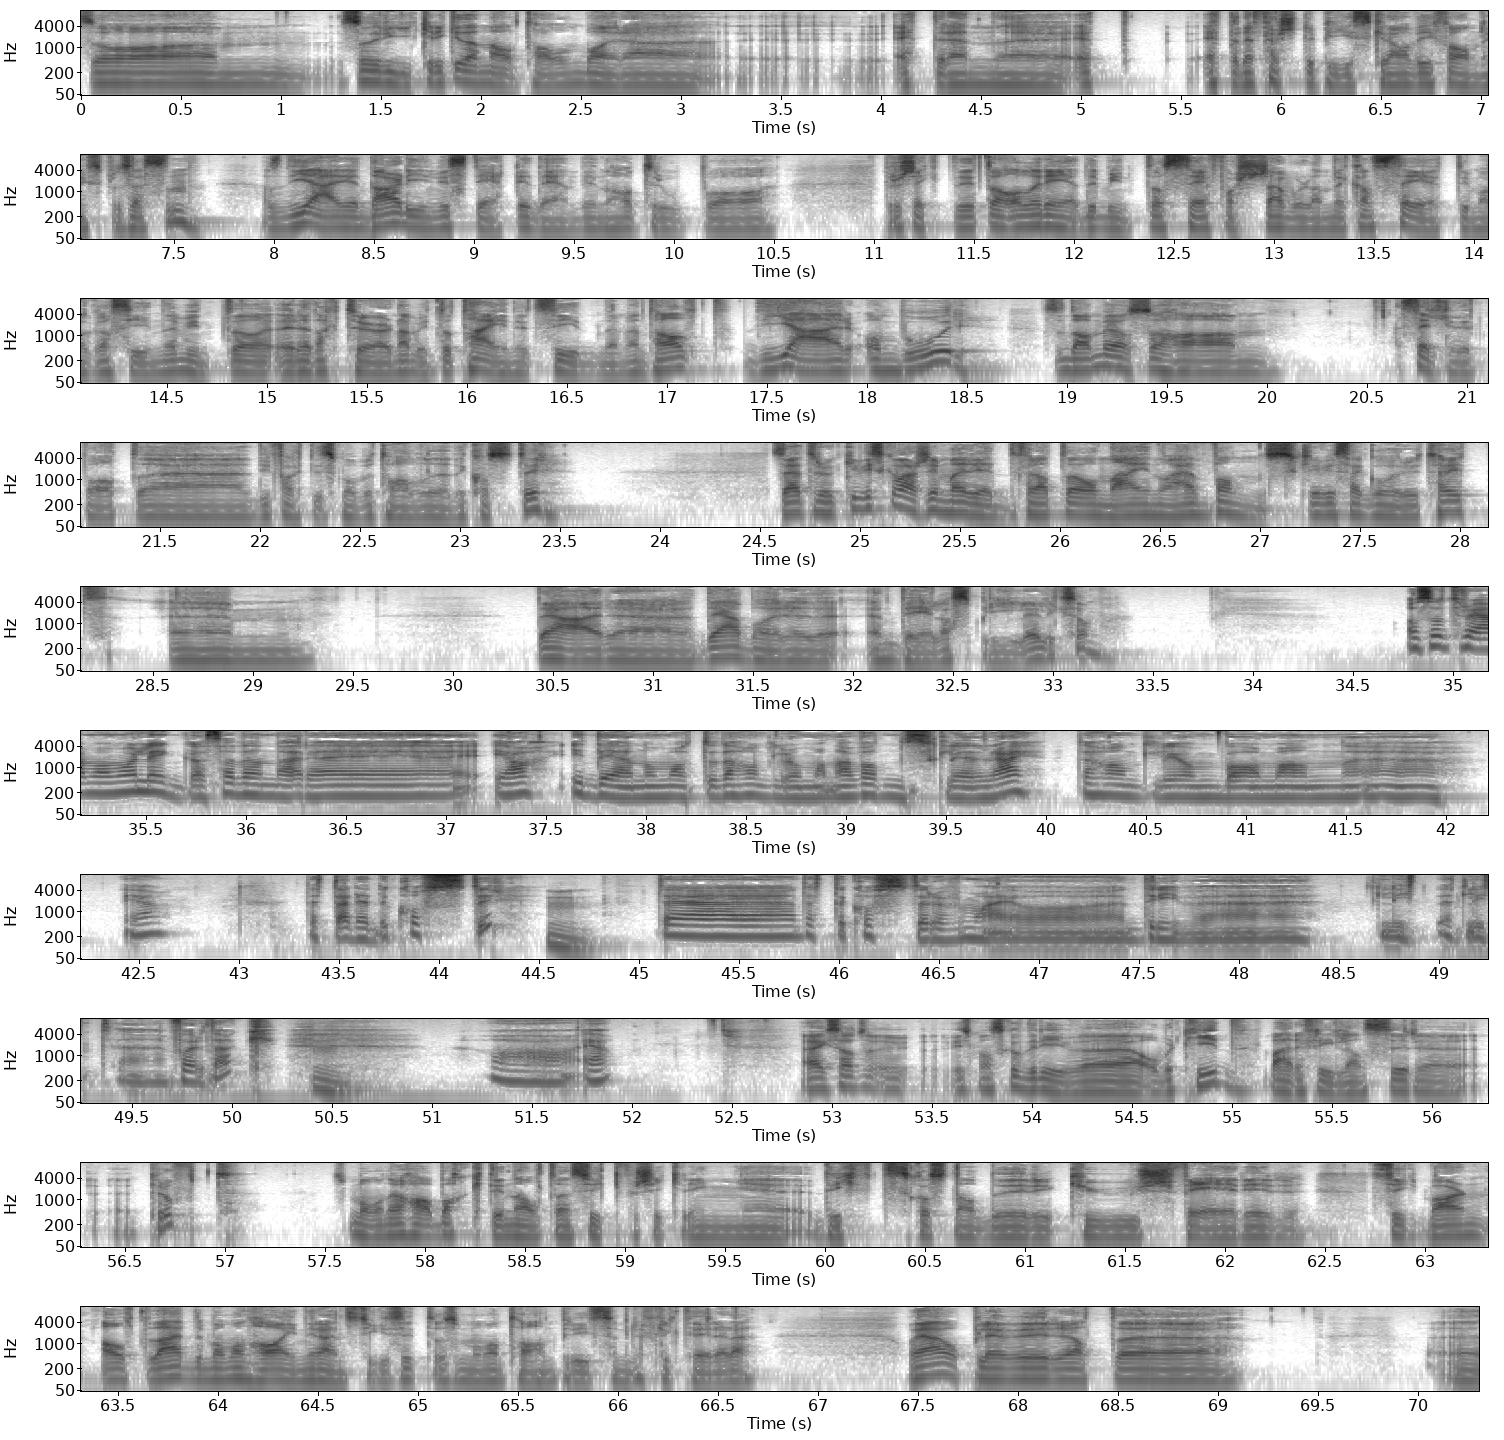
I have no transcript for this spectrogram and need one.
så, um, så ryker ikke den avtalen bare eh, etter, en, eh, et, etter det første priskravet i forhandlingsprosessen. Altså er, da er de investert i ideen din og har tro på prosjektet ditt og allerede begynt å se for seg hvordan det kan se ut i magasinet. Å, redaktøren har begynt å tegne ut sidene mentalt. De er om bord, så da må vi også ha um, selvtillit på at eh, de faktisk må betale det det koster. Så jeg tror ikke vi skal være så innmari redd for at å nei, nå er jeg vanskelig hvis jeg går ut høyt. Um, det, er, eh, det er bare en del av spillet, liksom. Og så tror jeg man må legge av seg den der eh, ja, ideen om at det handler om man er vanskelig eller ei. Det handler jo om hva man eh, Ja, dette er det det koster. Mm. Det, dette koster det for meg å drive litt, et lite foretak. Mm. Og ja. Ja, ikke sant? Hvis man skal drive over tid, være frilanser proft, så må man jo ha bakt inn alt det sykeforsikring, eh, driftskostnader, kurs, ferier, sykt barn, alt det der. Det må man ha inn i regnestykket sitt, og så må man ta en pris som reflekterer det. Og jeg opplever at eh,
